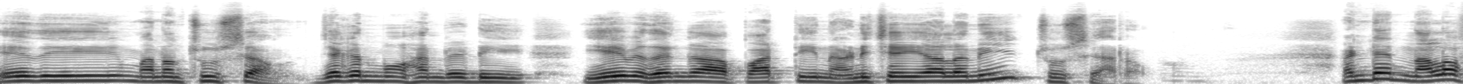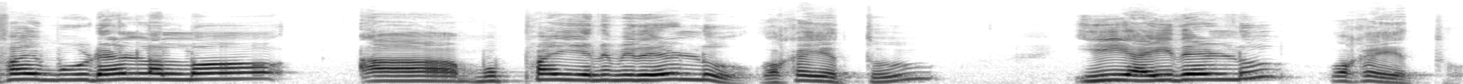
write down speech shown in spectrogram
ఏది మనం చూసాం జగన్మోహన్ రెడ్డి ఏ విధంగా ఆ పార్టీని అణిచేయాలని చూశారు. అంటే నలభై మూడేళ్ళలో ఆ ముప్పై ఎనిమిదేళ్ళు ఒక ఎత్తు ఈ ఐదేళ్ళు ఒక ఎత్తు.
